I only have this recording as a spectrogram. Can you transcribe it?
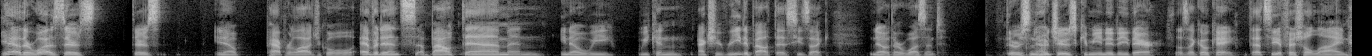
"Yeah, there was. There's there's you know papyrological evidence about them, and you know we we can actually read about this." He's like, "No, there wasn't. There was no Jewish community there." So I was like, "Okay, that's the official line."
